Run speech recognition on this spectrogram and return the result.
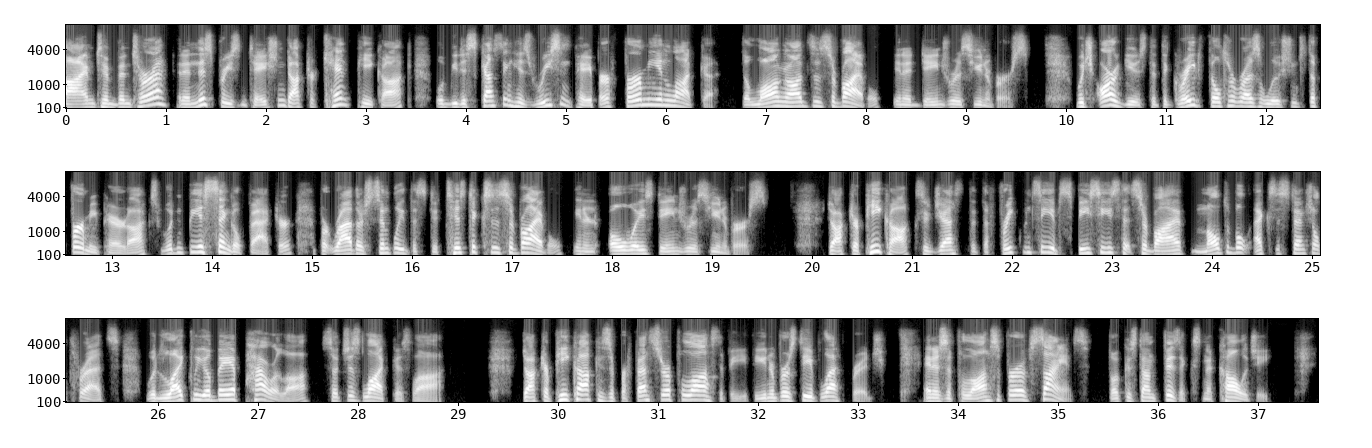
I'm Tim Ventura, and in this presentation, Dr. Kent Peacock will be discussing his recent paper, Fermi and Lotka, The Long Odds of Survival in a Dangerous Universe, which argues that the great filter resolution to the Fermi paradox wouldn't be a single factor, but rather simply the statistics of survival in an always dangerous universe. Dr. Peacock suggests that the frequency of species that survive multiple existential threats would likely obey a power law, such as Lotka's law. Dr. Peacock is a professor of philosophy at the University of Lethbridge and is a philosopher of science focused on physics and ecology.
